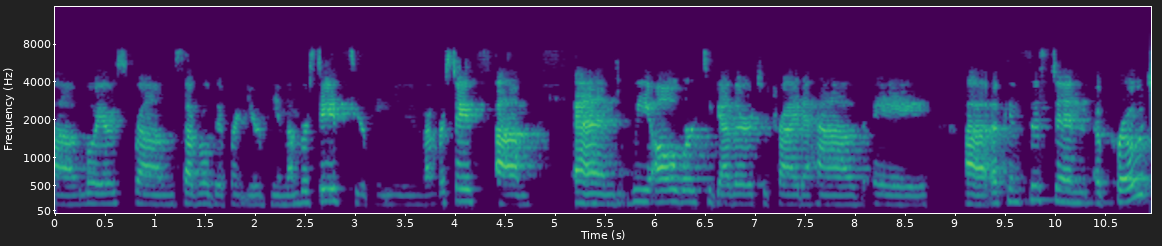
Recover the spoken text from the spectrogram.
uh, lawyers from several different European member states, European Union member states, um, and we all work together to try to have a uh, a consistent approach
